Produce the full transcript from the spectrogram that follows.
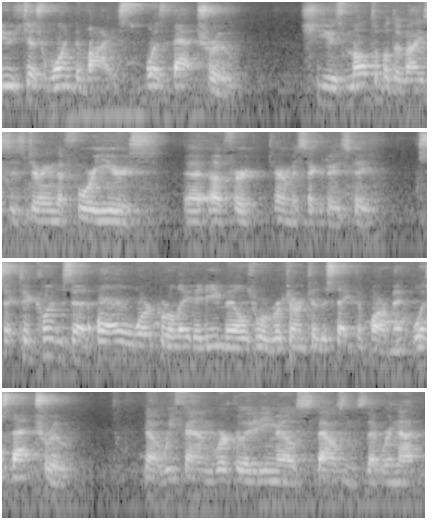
used just one device. Was that true? She used multiple devices during the four years uh, of her term as Secretary of State. Secretary Clinton said all work-related emails were returned to the State Department. Was that true? No, we found work-related emails, thousands, that were not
